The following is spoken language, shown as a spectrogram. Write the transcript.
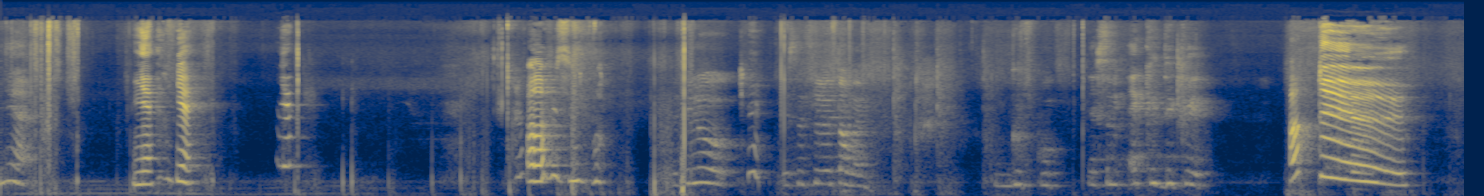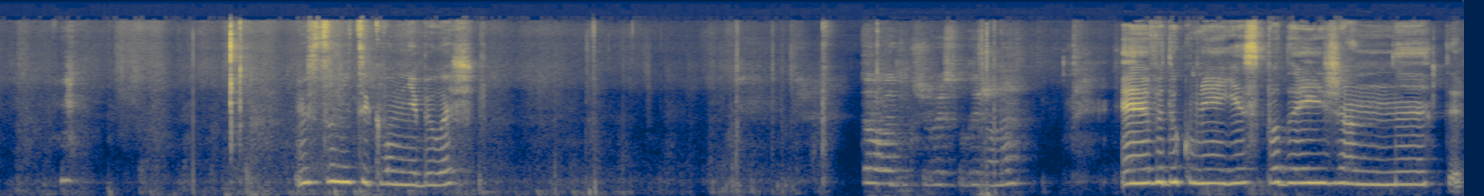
Nie. Nie, nie. Olaf jest info. Debilu, jestem fioletowym. Głupku, jestem ekydyky. A ty! Więc co nie cyklą nie byłeś? To według ciebie jest podejrzane? E, według mnie jest podejrzany ty.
